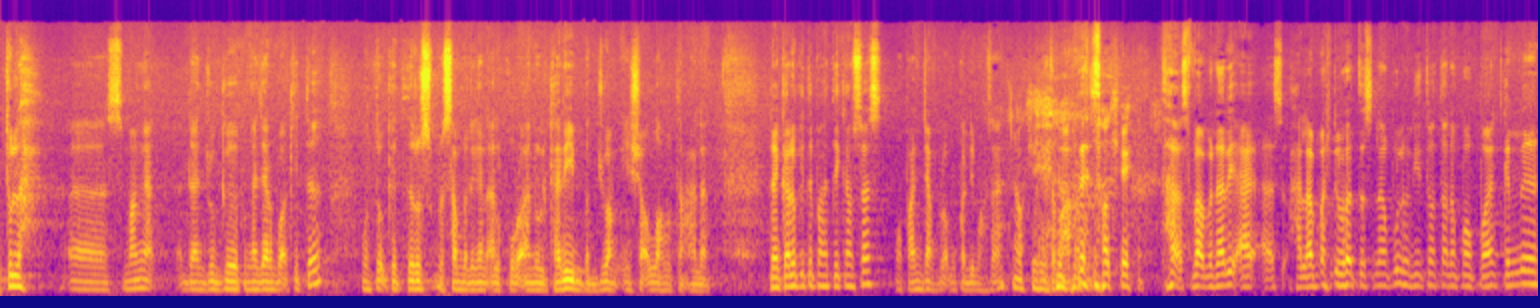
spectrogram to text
itulah uh, semangat dan juga pengajaran buat kita untuk kita terus bersama dengan Al-Quranul Karim berjuang insya-Allah taala dan kalau kita perhatikan Ustaz, oh panjang pula mukadimah Ustaz. Eh. Okey. Minta maaf. Okey. Tak sebab menarik halaman 260 ni tuan-tuan dan puan-puan kena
